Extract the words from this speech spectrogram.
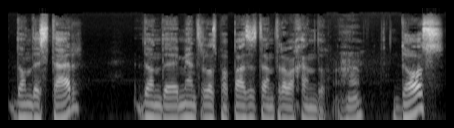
donde estar, donde mientras los papás están trabajando. Dos,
